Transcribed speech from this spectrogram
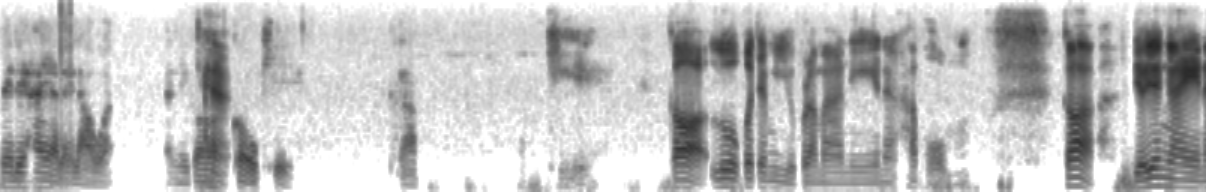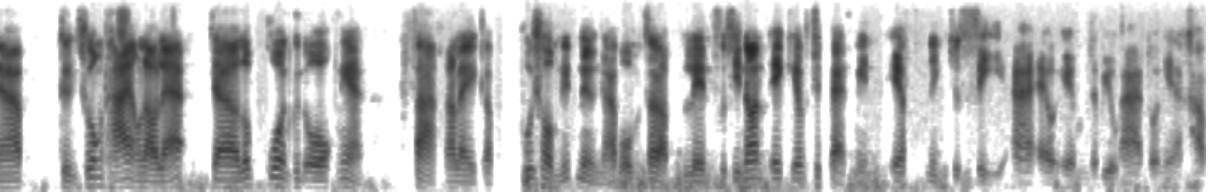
ไม่ได้ให้อะไรเรา อะ อันนี้ก็ก็โอเค ครับโอเค ก็รูปก็จะมีอยู่ประมาณนี้นะครับผม ก็เดี๋ยวยังไงนะครับ ถึงช่วงท้ายของเราแล้ว จะรบกวนคุณโอ๊กเนี่ยฝากอะไรกับผู้ชมนิดหนึ่งครับผมสำหรับเลนส์ฟูจินอน XF 18มิล f 1.4 RLM WR ตัวเนี้ยครับ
